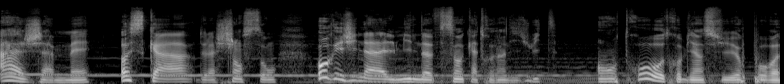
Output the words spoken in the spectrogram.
à jamais. Oscar de la chanson originale 1998 entre autres bien sûr pour euh,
